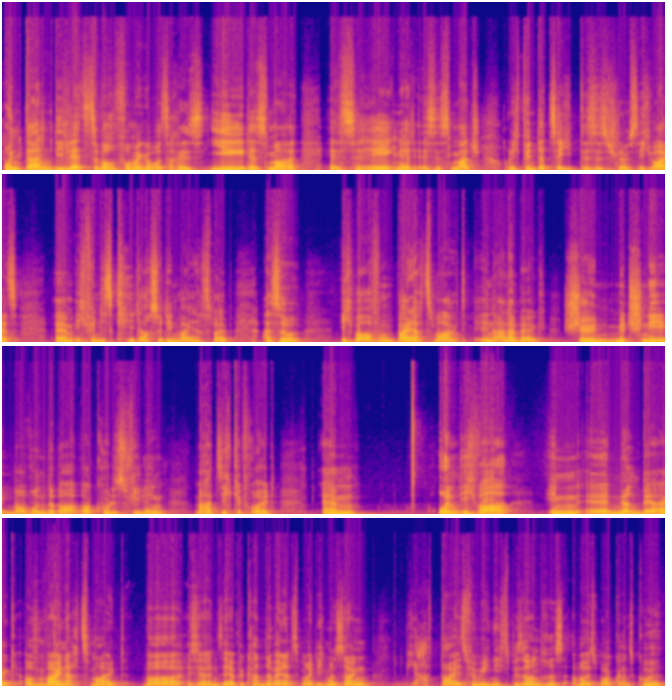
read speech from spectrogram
Und dann die letzte Woche vor meinem Geburtstag ist jedes Mal, es regnet, es ist Matsch. Und ich finde tatsächlich, das ist das Schlimmste. Ich jetzt, ähm, ich finde, es killt auch so den Weihnachtsvibe. Also, ich war auf dem Weihnachtsmarkt in Annaberg, schön mit Schnee, war wunderbar, war cooles Feeling, man hat sich gefreut. Ähm, und ich war in äh, Nürnberg auf dem Weihnachtsmarkt, war, ist ja ein sehr bekannter Weihnachtsmarkt. Ich muss sagen, ja, war jetzt für mich nichts Besonderes, aber es war ganz cool.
